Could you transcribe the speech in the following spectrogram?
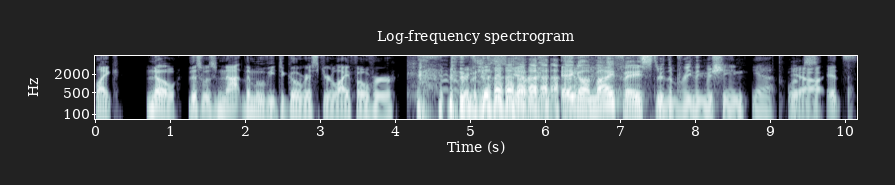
Like no, this was not the movie to go risk your life over. yeah. Egg on my face through the breathing machine. Yeah. Whoops. Yeah, it's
